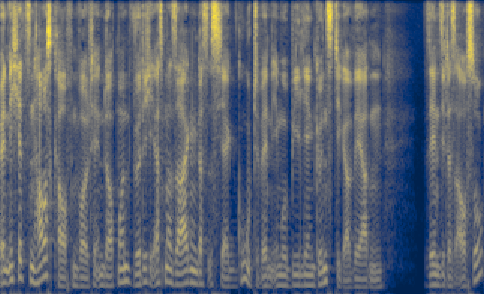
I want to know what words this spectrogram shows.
Wenn ich jetzt ein Haus kaufen wollte in Dortmund, würde ich erstmal sagen, das ist ja gut, wenn Immobilien günstiger werden. Sehen Sie das auch so?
